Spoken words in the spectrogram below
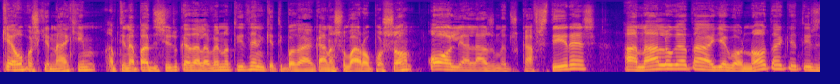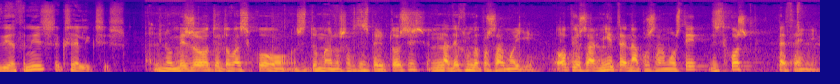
Και όπως και να έχει, από την απάντησή του καταλαβαίνω ότι δεν είναι και τίποτα κανένα σοβαρό ποσό. Όλοι αλλάζουμε τους καυστήρες ανάλογα τα γεγονότα και τις διεθνείς εξέλιξεις. Νομίζω ότι το βασικό ζητούμενο σε αυτές τις περιπτώσεις είναι να δείχνουμε προσαρμογή. Όποιος αρνείται να προσαρμοστεί, δυστυχώς πεθαίνει.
